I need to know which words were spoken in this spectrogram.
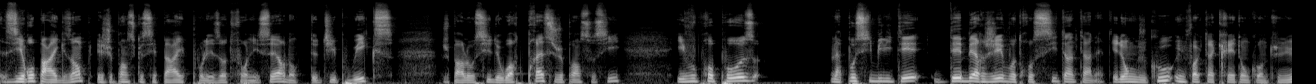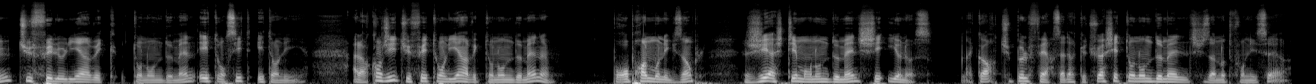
Zero par exemple, et je pense que c'est pareil pour les autres fournisseurs, donc de type Wix, je parle aussi de WordPress, je pense aussi, il vous propose la possibilité d'héberger votre site internet. Et donc du coup, une fois que tu as créé ton contenu, tu fais le lien avec ton nom de domaine et ton site est en ligne. Alors quand je dis tu fais ton lien avec ton nom de domaine, pour reprendre mon exemple, j'ai acheté mon nom de domaine chez Ionos. D'accord? Tu peux le faire. C'est-à-dire que tu achètes ton nom de domaine chez un autre fournisseur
